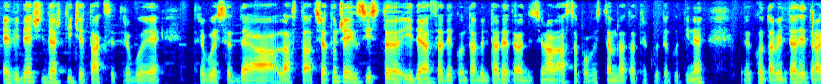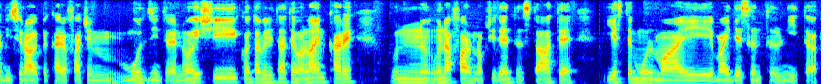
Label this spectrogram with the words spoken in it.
evident și de a ști ce taxe trebuie, trebuie să dea la stat. Și atunci există ideea asta de contabilitate tradițională, asta povesteam data trecută cu tine, contabilitate tradițională pe care o facem mulți dintre noi și contabilitate online care în, în afară, în Occident, în state, este mult mai, mai des întâlnită.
